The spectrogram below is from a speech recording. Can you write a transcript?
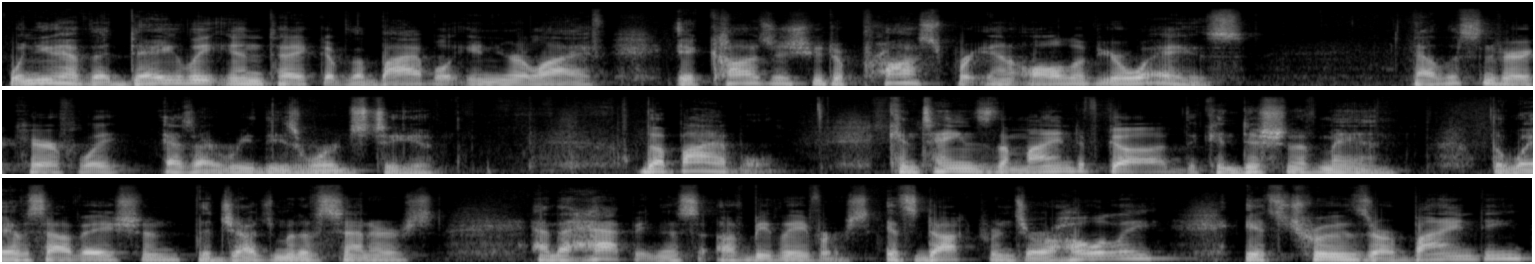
When you have the daily intake of the Bible in your life, it causes you to prosper in all of your ways. Now, listen very carefully as I read these words to you. The Bible contains the mind of God, the condition of man, the way of salvation, the judgment of sinners, and the happiness of believers. Its doctrines are holy, its truths are binding,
